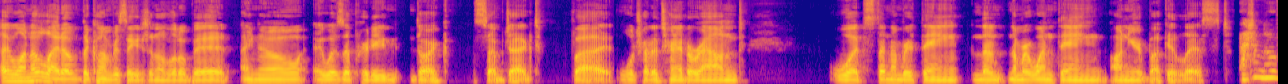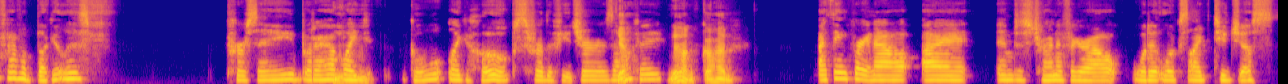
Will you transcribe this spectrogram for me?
I want to light up the conversation a little bit. I know it was a pretty dark subject, but we'll try to turn it around. What's the number thing, the number one thing on your bucket list? I don't know if I have a bucket list per se, but I have like mm-hmm. goal, like hopes for the future. Is that Yeah. okay? Yeah, go ahead. I think right now I am just trying to figure out what it looks like to just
